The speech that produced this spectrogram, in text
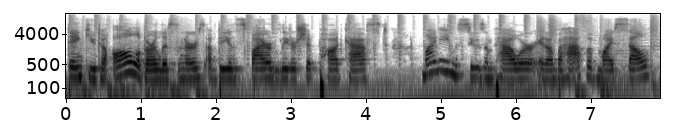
Thank you to all of our listeners of the Inspired Leadership Podcast. My name is Susan Power, and on behalf of myself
